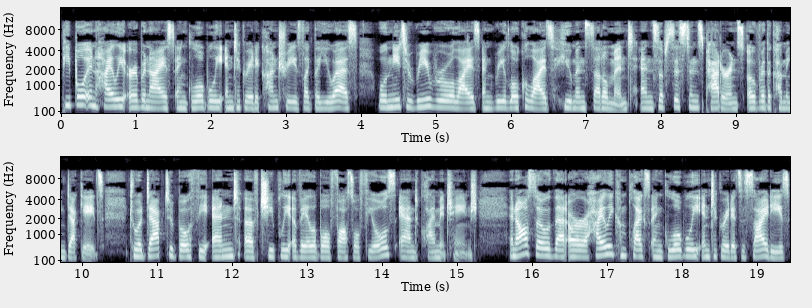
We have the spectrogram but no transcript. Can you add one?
people in highly urbanized and globally integrated countries like the US will need to re-ruralize and relocalize human settlement and subsistence patterns over the coming decades to adapt to both the end of cheaply available fossil fuels and climate change and also that our highly complex and globally integrated societies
